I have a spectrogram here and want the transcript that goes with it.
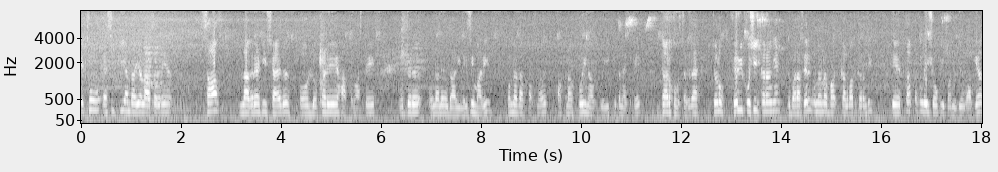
ਇੱਥੋਂ ਅਸੀਂ ਕੀ ਅੰਦਾਜ਼ਾ ਲਾ ਸਕਦੇ ਹਾਂ? ਸਾਫ਼ ਲੱਗ ਰਿਹਾ ਕਿ ਸ਼ਾਇਦ ਉਹ ਲੋਕਾਂ ਦੇ ਹੱਕ ਵਾਸਤੇ ਉਧਰ ਉਹਨਾਂ ਨੇ ਉਡਾਰੀ ਨਹੀਂ ਸੀ ਮਾਰੀ। ਉਹਨਾਂ ਦਾ ਪਰਸਨਲ ਆਪਣਾ ਕੋਈ ਨਾ ਕੋਈ ਕਿਤੇ ਨਾ ਕਿਤੇ ਡਰ ਹੋ ਸਕਦਾ ਚਲੋ ਫਿਰ ਵੀ ਕੋਸ਼ਿਸ਼ ਕਰਾਂਗੇ ਦੁਬਾਰਾ ਫਿਰ ਉਹਨਾਂ ਨਾਲ ਗੱਲਬਾਤ ਕਰਨ ਦੀ। ਤੇ ਤਦ ਤੱਕ ਲਈ ਸ਼ੋਅ ਕੀਪਾਂ ਨੂੰ ਦਿਓ ਆ ਗਿਆ?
